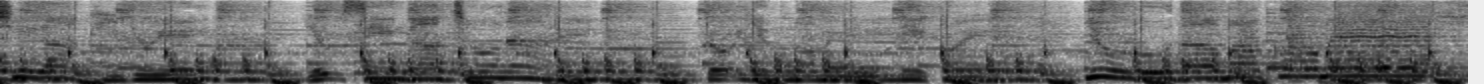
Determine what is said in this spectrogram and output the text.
ရှိကခင်ပြူရဲ့ရုပ်စင်ကချောလာတယ်တော့အရမမနေနဲ့ကွယ်မြို့ကိုသာမခေါ်မယ်သ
